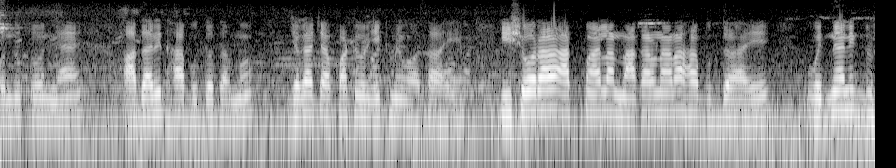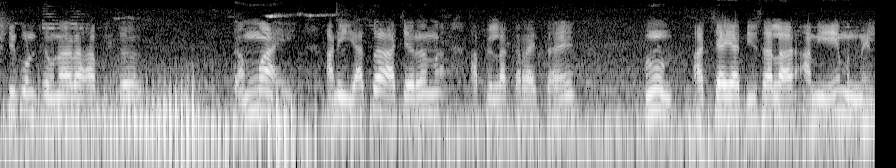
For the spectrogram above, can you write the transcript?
बंधुत्व न्याय आधारित हा बुद्ध धर्म जगाच्या पाठीवर एकमेव असा आहे. ईश्वरा आत्म्याला नाकारणारा हा बुद्ध आहे. वैज्ञानिक दृष्टिकोन ठेवणारा हा बुद्ध धम्म आहे आणि याचं आचरण आपल्याला करायचं आहे. म्हणून आजच्या या दिवसाला आम्ही हे म्हणेल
